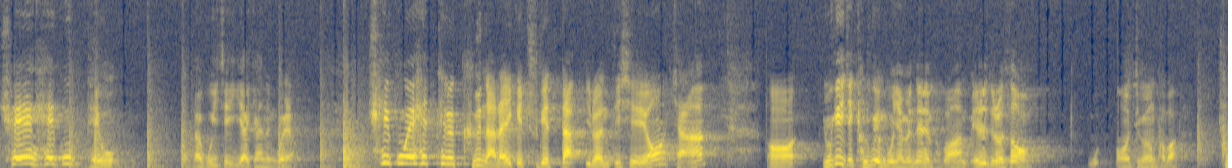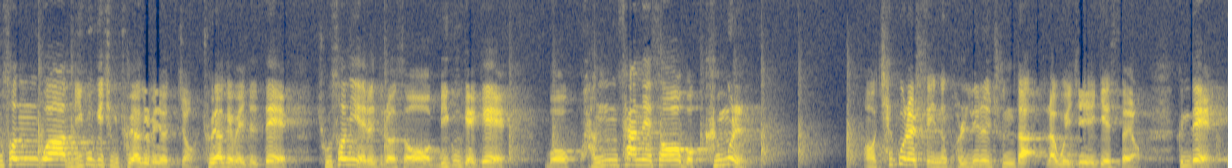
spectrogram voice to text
최혜국 대우라고 이제 이야기하는 거예요. 최고의 혜택을 그 나라에게 주겠다 이런 뜻이에요. 자, 어, 이게 이제 결국엔 뭐냐면은 봐봐. 예를 들어서 어, 지금 봐봐. 조선과 미국이 지금 조약을 맺었죠. 조약을 맺을 때 조선이 예를 들어서 미국에게 뭐 광산에서 뭐 금을 어, 채굴할 수 있는 권리를 준다라고 이제 얘기했어요. 근데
